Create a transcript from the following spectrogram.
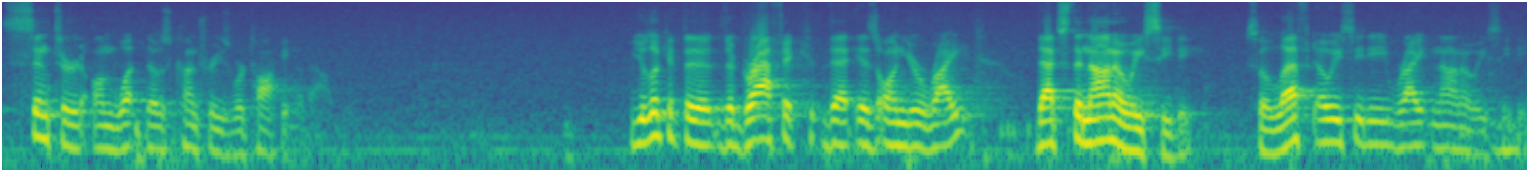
centered on what those countries were talking about. You look at the, the graphic that is on your right, that's the non OECD. So left OECD, right non OECD.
